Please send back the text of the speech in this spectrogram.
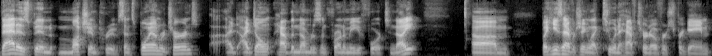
that has been much improved since Bojan returned. I, I don't have the numbers in front of me for tonight, um, but he's averaging like two and a half turnovers per game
